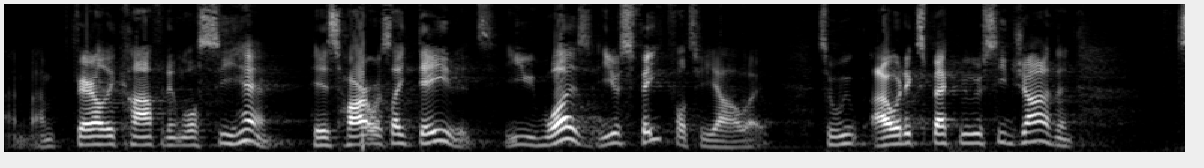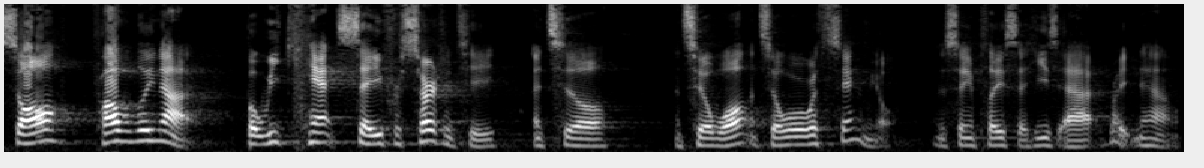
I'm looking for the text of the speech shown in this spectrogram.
I'm, fairly confident we'll see him. His heart was like David's. He was, he was faithful to Yahweh. So we, I would expect we would see Jonathan. Saul, probably not. But we can't say for certainty until, until, well, until we're with Samuel, in the same place that he's at right now.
